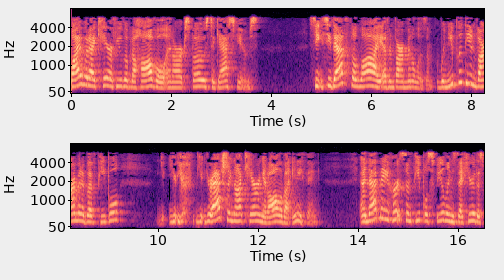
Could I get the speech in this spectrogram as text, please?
Why would I care if you live in a hovel and are exposed to gas fumes? See, see, that's the lie of environmentalism. When you put the environment above people, you're, you're actually not caring at all about anything. And that may hurt some people's feelings that hear this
